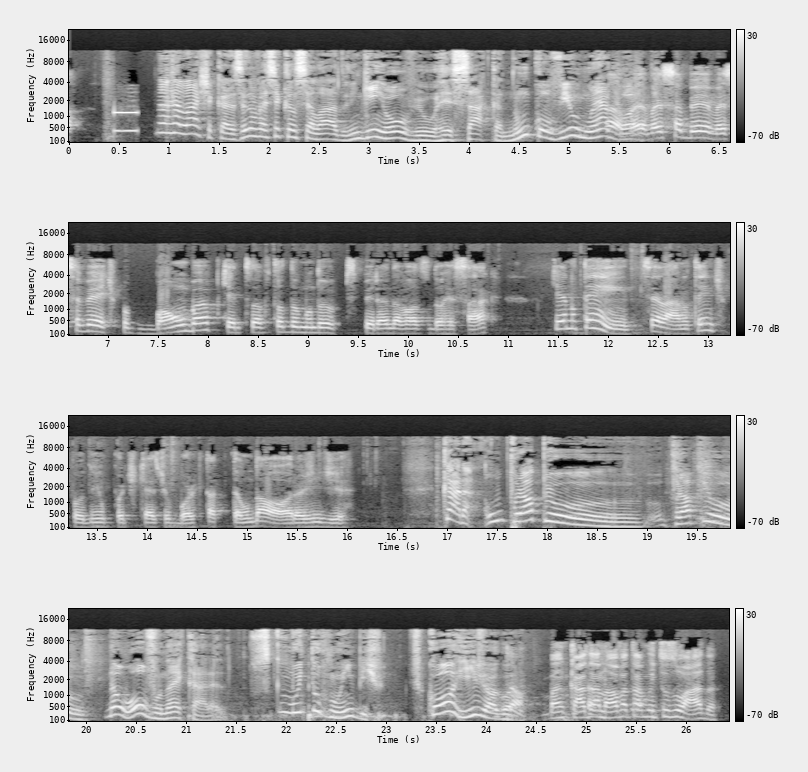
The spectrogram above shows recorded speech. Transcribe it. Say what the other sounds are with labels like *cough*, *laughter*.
Não, relaxa, cara, você não vai ser cancelado. Ninguém ouve o Ressaca. Nunca ouviu, não é ah, agora. Vai, vai, saber, vai saber. Tipo, bomba, porque tava todo mundo esperando a volta do Ressaca. Porque não tem, sei lá, não tem, tipo, nenhum podcast de humor que tá tão da hora hoje em dia. Cara, o próprio. O próprio. Não, ovo, né, cara? Muito ruim, bicho. Ficou horrível agora. Então, bancada tá. nova tá muito zoada.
